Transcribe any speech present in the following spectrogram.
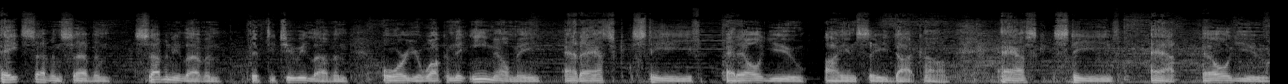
877 711 5211, or you're welcome to email me at asksteve at l-u-i-n-c luinc.com. Ask Steve at luinc.com.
